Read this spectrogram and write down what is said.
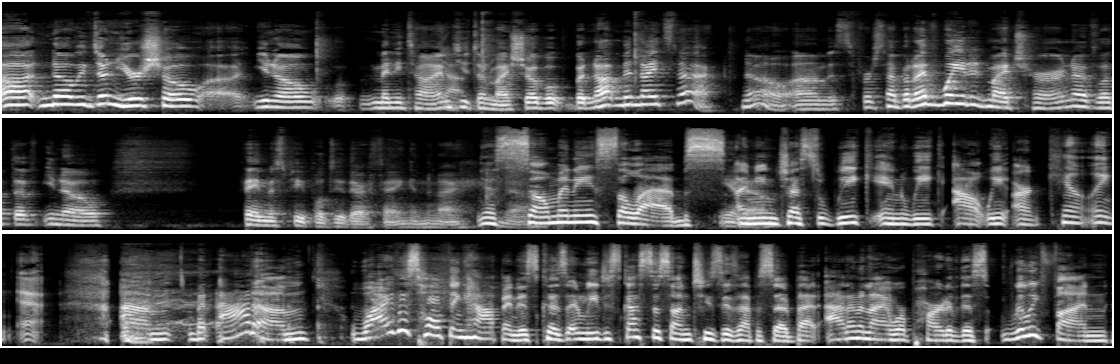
Uh, no, we've done your show, uh, you know, many times. Yeah. You've done my show, but but not Midnight Snack. No, um, it's the first time. But I've waited my turn. I've let the you know famous people do their thing, and then I Yes, yeah. so many celebs. You I mean, just week in, week out, we are killing it. Um, but Adam, why this whole thing happened is because, and we discussed this on Tuesday's episode, but Adam and I were part of this really fun,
